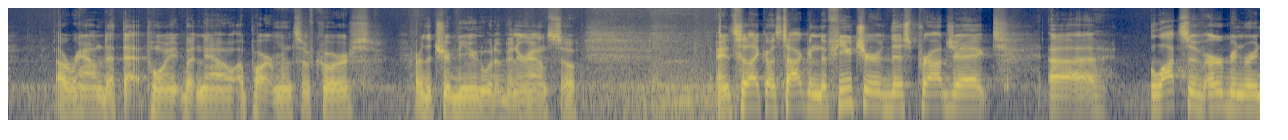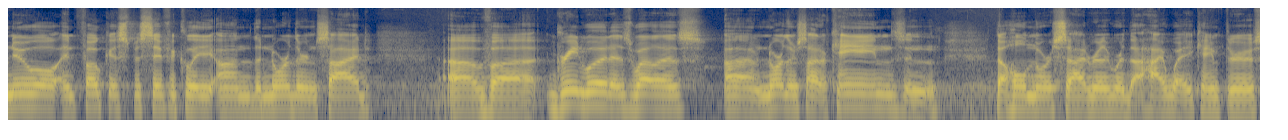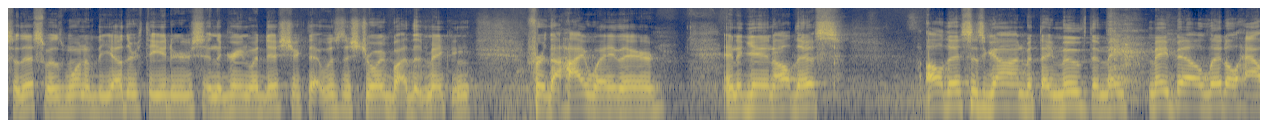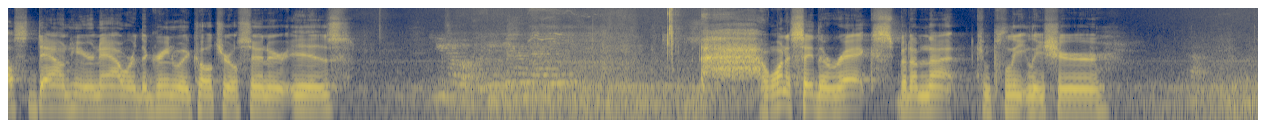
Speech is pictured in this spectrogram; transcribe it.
around at that point. But now apartments, of course, or the Tribune would have been around. So. And so like I was talking, the future of this project uh, lots of urban renewal and focus specifically on the northern side of uh, Greenwood as well as uh, northern side of Cain's and the whole north side really where the highway came through. So this was one of the other theaters in the Greenwood district that was destroyed by the making for the highway there. And again, all this all this is gone, but they moved the May Mabel Little House down here now where the Greenwood Cultural Center is. You know what theater that is? I want to say the Rex, but I'm not completely sure.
